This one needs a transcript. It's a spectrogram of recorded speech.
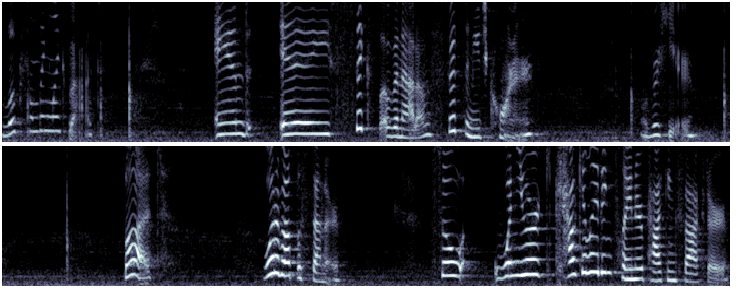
Looks something like that. And a sixth of an atom fits in each corner over here. But what about the center? So when you're calculating planar packing factor,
